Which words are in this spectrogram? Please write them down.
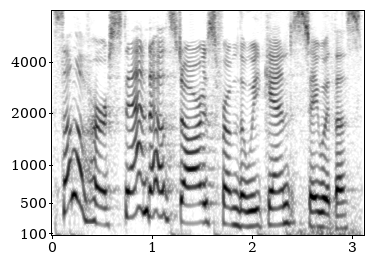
some of her standout stars from the weekend. Stay with us.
